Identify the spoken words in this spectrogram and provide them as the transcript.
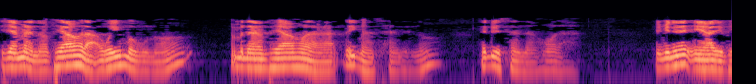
အကျမ်းမဲ့နော်ဖះဟောတာအဝိမ့်မဟုတ်ဘူးနော်အမှန်တန်ဖះဟောတာကသိမ့်မှန်ဆန်တယ်နော်လက်တွေ့ဆန်ဆန်ဟောတာမြင်မြင်နဲ့အင်အားတွေဖះ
